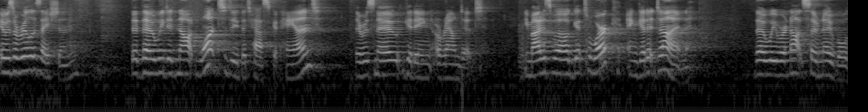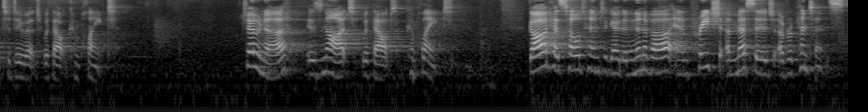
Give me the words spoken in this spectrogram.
It was a realization that though we did not want to do the task at hand, there was no getting around it. You might as well get to work and get it done, though we were not so noble to do it without complaint. Jonah is not without complaint. God has told him to go to Nineveh and preach a message of repentance.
